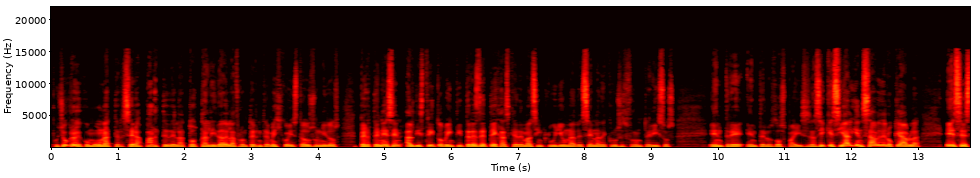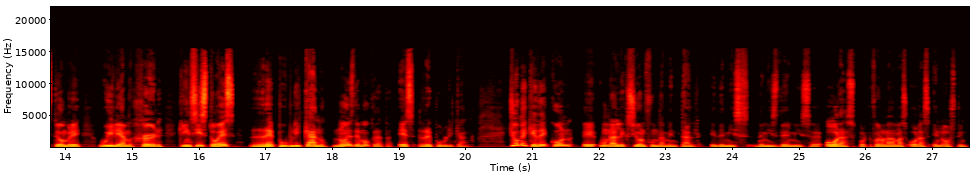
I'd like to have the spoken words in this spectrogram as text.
pues yo creo que como una tercera parte de la totalidad de la frontera entre México y Estados Unidos pertenecen al Distrito 23 de Texas, que además incluye una decena de cruces fronterizos entre, entre los dos países. Así que si alguien sabe de lo que habla, es este hombre William Heard, que insisto es republicano, no es demócrata, es republicano. Yo me quedé con eh, una lección fundamental eh, de mis, de mis, de mis eh, horas, porque fueron nada más horas en Austin.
